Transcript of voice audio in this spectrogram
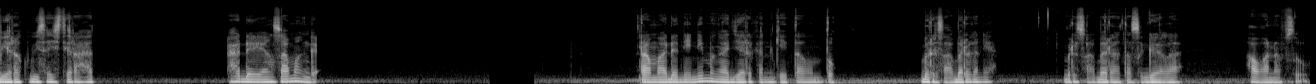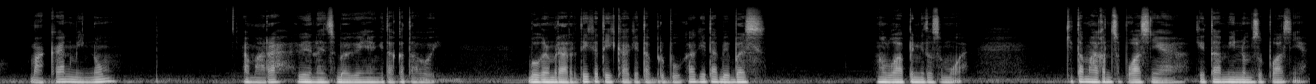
biar aku bisa istirahat. Ada yang sama nggak? Ramadan ini mengajarkan kita untuk bersabar kan ya? Bersabar atas segala hawa nafsu. Makan minum amarah dan lain sebagainya yang kita ketahui. Bukan berarti ketika kita berbuka kita bebas ngeluapin itu semua. Kita makan sepuasnya kita minum sepuasnya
